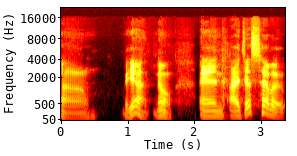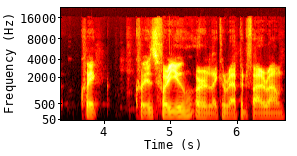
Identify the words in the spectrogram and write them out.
Um but yeah no. And i just have a quick quiz for you or like a rapid fire round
